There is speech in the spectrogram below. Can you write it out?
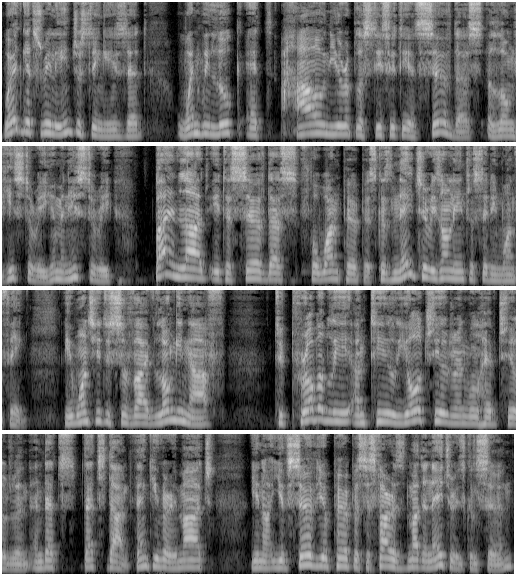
Where it gets really interesting is that when we look at how neuroplasticity has served us along history, human history, by and large, it has served us for one purpose, because nature is only interested in one thing. It wants you to survive long enough to probably until your children will have children, and that's that's done. Thank you very much. You know, you've served your purpose as far as Mother Nature is concerned.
